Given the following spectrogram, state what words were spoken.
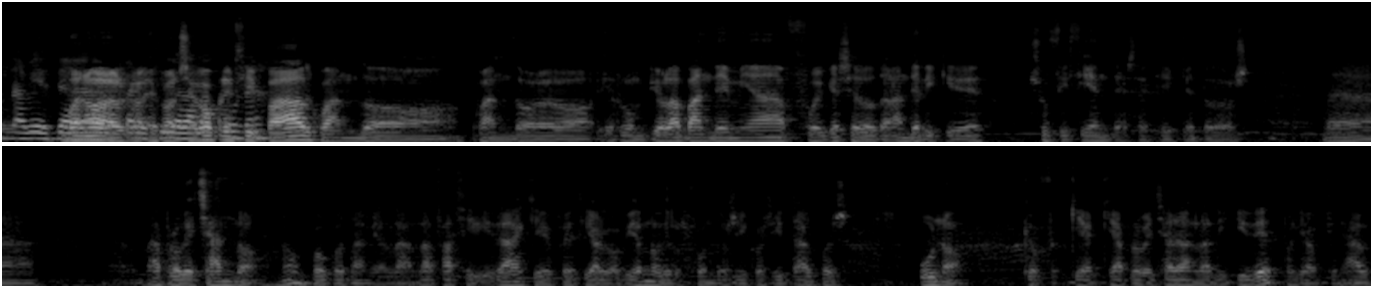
una vez... Bueno, el, el consejo principal cuando, cuando irrumpió la pandemia fue que se dotaran de liquidez suficiente, es decir, que todos... Eh, aprovechando ¿no? un poco también la, facilidad que ofrecía el gobierno de los fondos ICOs y tal, pues uno, que, que, aprovecharan la liquidez, porque al final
